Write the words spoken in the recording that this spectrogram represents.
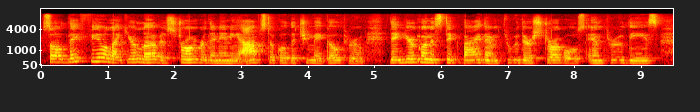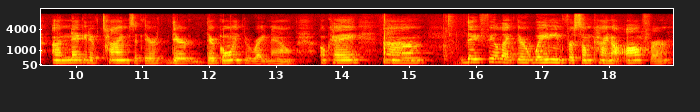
So they feel like your love is stronger than any obstacle that you may go through. That you're going to stick by them through their struggles and through these uh, negative times that they're, they're, they're going through right now. Okay? Um, they feel like they're waiting for some kind of offer.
